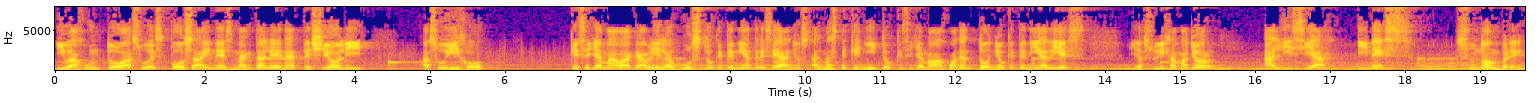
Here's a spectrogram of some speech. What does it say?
Iba junto a su esposa Inés Magdalena Tescioli, a su hijo, que se llamaba Gabriel Augusto, que tenía 13 años, al más pequeñito, que se llamaba Juan Antonio, que tenía 10, y a su hija mayor, Alicia Inés. Su nombre,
